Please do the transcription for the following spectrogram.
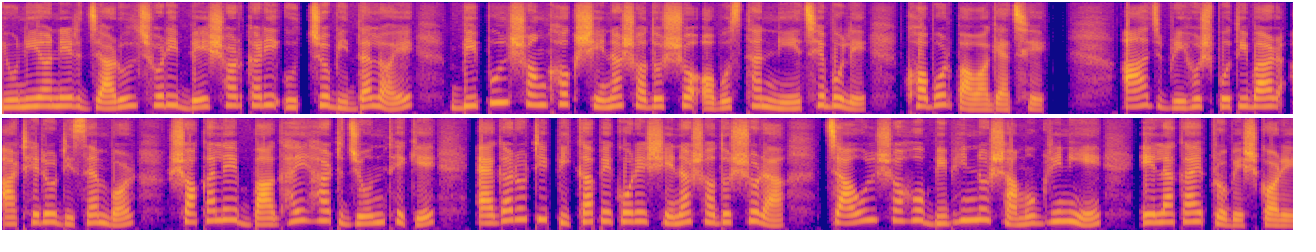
ইউনিয়নের জারুলছড়ি বেসরকারি উচ্চ বিদ্যালয়ে বিপুল সংখ্যক সেনা সদস্য অবস্থান নিয়েছে বলে খবর পাওয়া গেছে। আজ বৃহস্পতিবার আঠেরো ডিসেম্বর সকালে বাঘাইহাট জোন থেকে এগারোটি পিকআপে করে সেনা সদস্যরা চাউলসহ বিভিন্ন সামগ্রী নিয়ে এলাকায় প্রবেশ করে।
